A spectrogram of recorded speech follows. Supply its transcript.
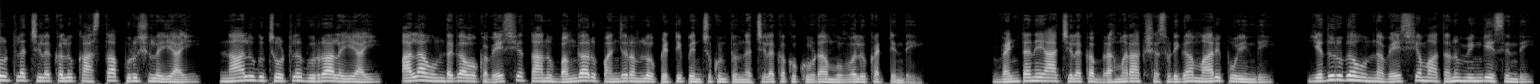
చోట్ల చిలకలు కాస్తా పురుషులయ్యాయి. నాలుగు చోట్ల గుర్రాలయ్యాయి. అలా ఉండగా ఒక వేశ్య తాను బంగారు పంజరంలో పెట్టి పెంచుకుంటున్న చిలకకు కూడా మువ్వలు కట్టింది. వెంటనే ఆ చిలక బ్రహ్మరాక్షసుడిగా మారిపోయింది. ఎదురుగా ఉన్న వేశ్యమాతను మింగేసింది.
